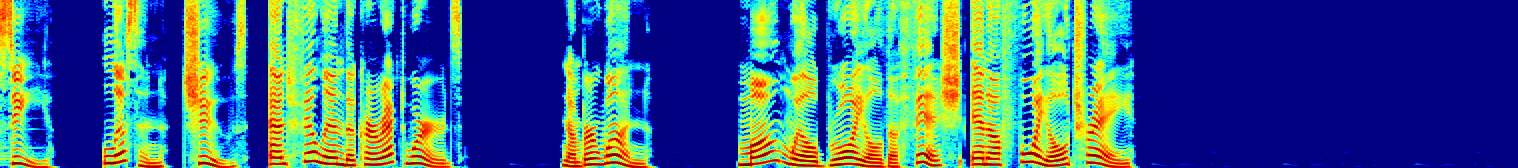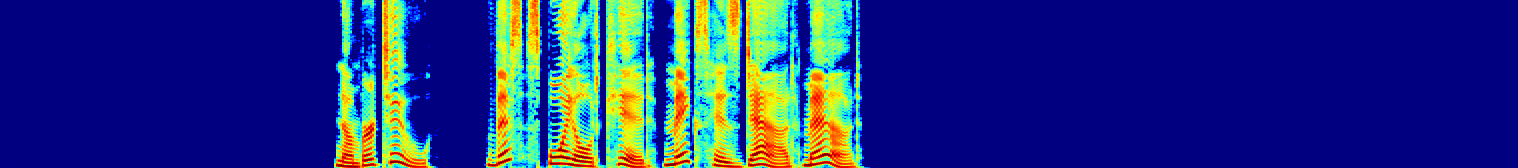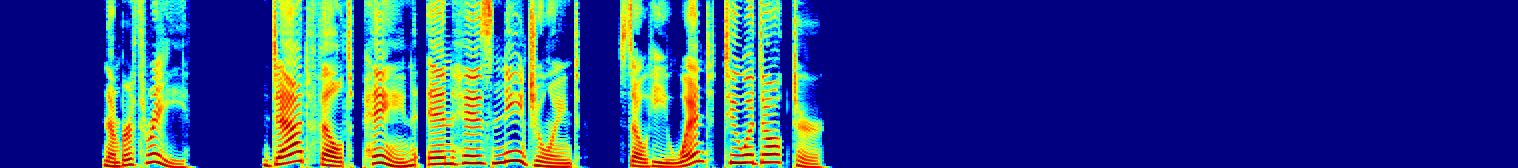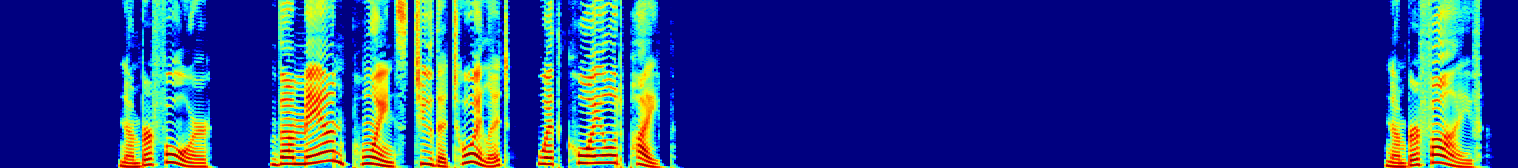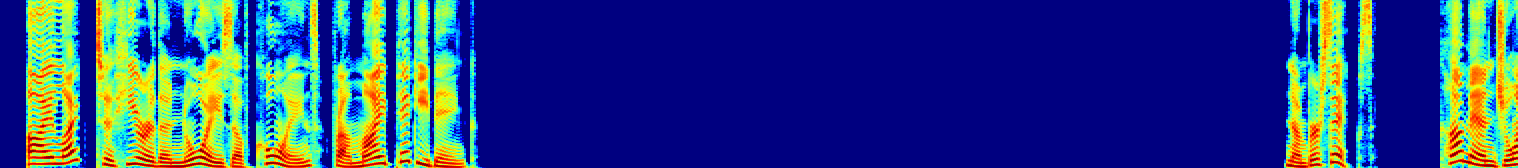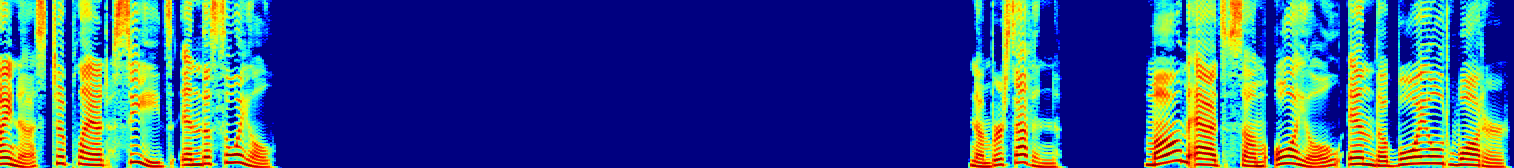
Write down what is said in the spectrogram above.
C. Listen, choose, and fill in the correct words. Number 1. Mom will broil the fish in a foil tray. Number 2. This spoiled kid makes his dad mad. Number 3. Dad felt pain in his knee joint, so he went to a doctor. Number 4. The man points to the toilet with coiled pipe. Number 5. I like to hear the noise of coins from my piggy bank. Number 6. Come and join us to plant seeds in the soil. Number 7. Mom adds some oil in the boiled water.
